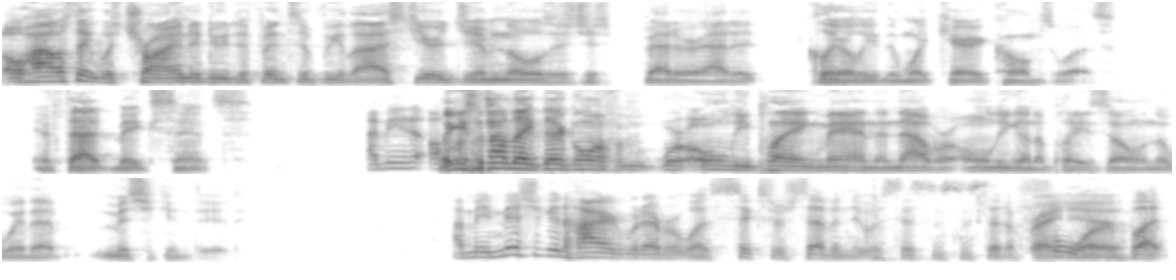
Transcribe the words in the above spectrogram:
Ohio State was trying to do defensively last year, Jim Knowles is just better at it clearly than what Kerry Coombs was if that makes sense. I mean, like it's not like they're going from we're only playing man and now we're only going to play zone the way that Michigan did. I mean, Michigan hired whatever it was, six or seven new assistants instead of right, four. Yeah. But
